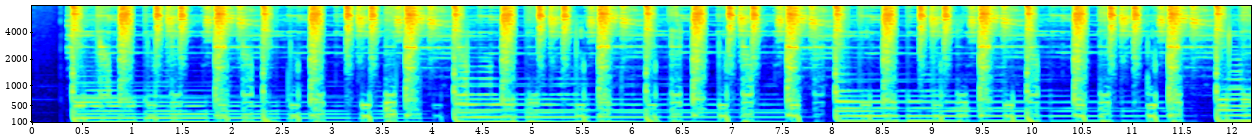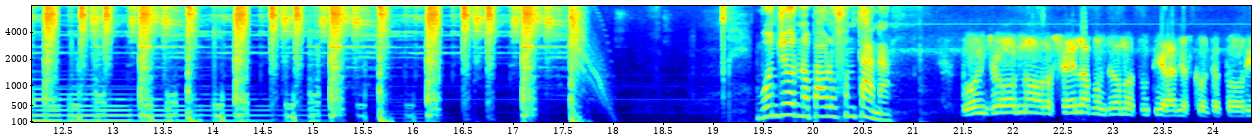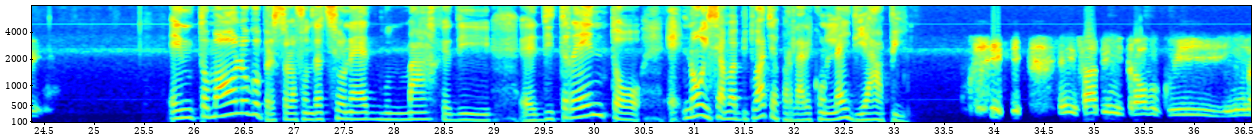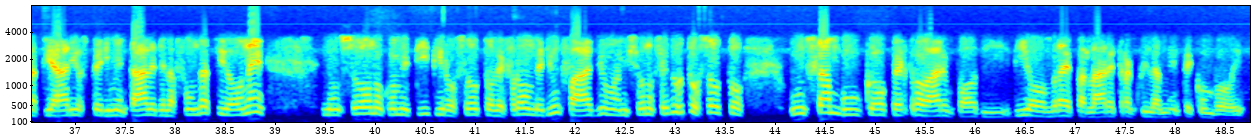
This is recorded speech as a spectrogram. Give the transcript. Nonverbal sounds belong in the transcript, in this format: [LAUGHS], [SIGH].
Buongiorno Paolo Fontana. Buongiorno Rossella, buongiorno a tutti i radioascoltatori entomologo presso la Fondazione Edmund Mach di, eh, di Trento e noi siamo abituati a parlare con lei di api. Sì, e infatti mi trovo qui in un apiario sperimentale della Fondazione, non sono come Titiro sotto le fronde di un faggio, ma mi sono seduto sotto un sambuco per trovare un po' di, di ombra e parlare tranquillamente con voi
